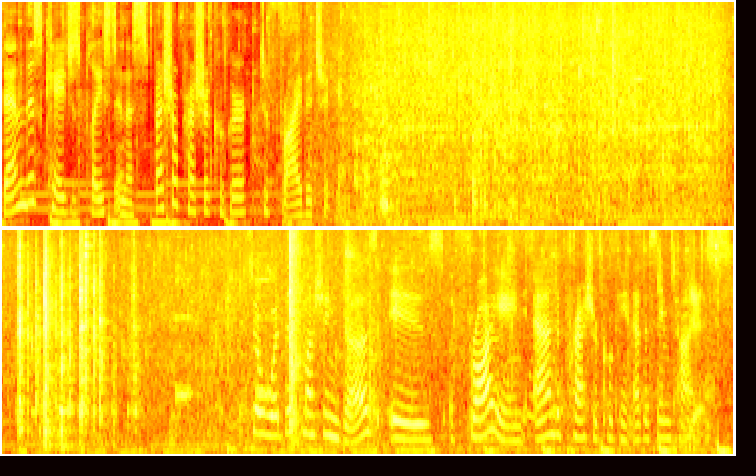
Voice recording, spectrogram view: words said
Then this cage is placed in a special pressure cooker to fry the chicken. So what this machine does is frying and pressure cooking at the same time. Yes.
